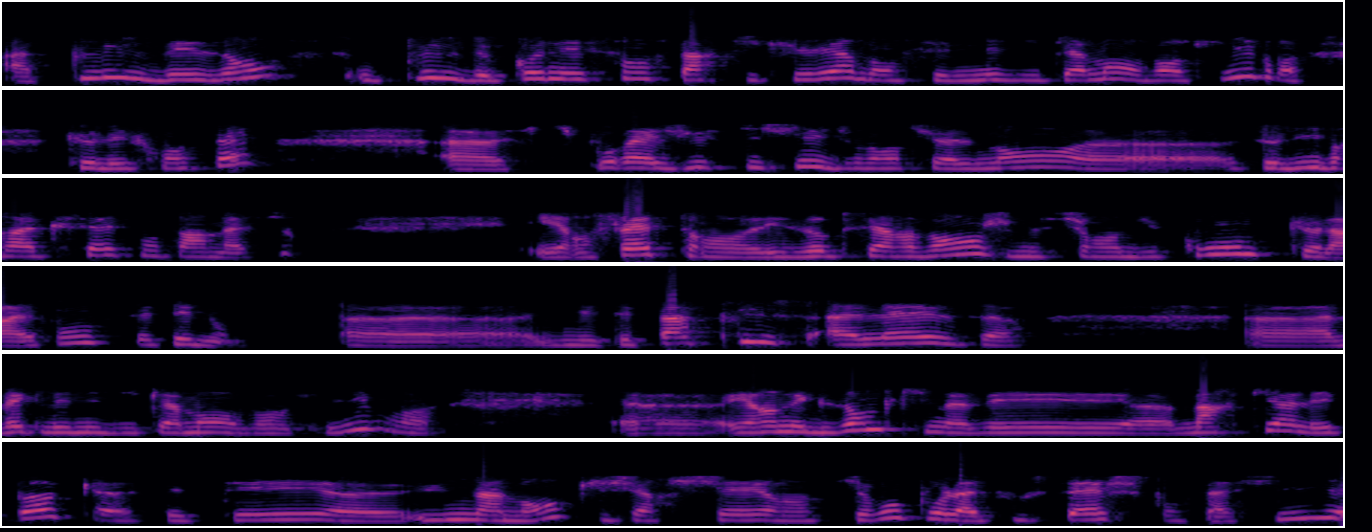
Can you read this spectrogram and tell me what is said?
a plus d'aisance ou plus de connaissances particulières dans ces médicaments en vente libre que les Français? Ce qui pourrait justifier éventuellement euh, ce libre accès sans pharmacien. Et en fait, en les observant, je me suis rendu compte que la réponse c'était non. ils n'étaient pas plus à l'aise avec les médicaments en vente libre. et un exemple qui m'avait marqué à l'époque, c'était une maman qui cherchait un sirop pour la toux sèche pour sa fille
